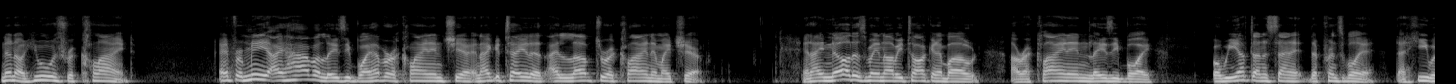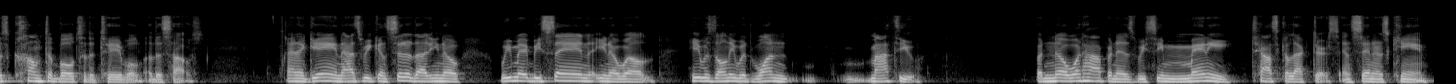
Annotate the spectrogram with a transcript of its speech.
No, no, he was reclined. And for me, I have a lazy boy. I have a reclining chair, and I can tell you that I love to recline in my chair. And I know this may not be talking about a reclining lazy boy, but we have to understand it, the principle here that he was comfortable to the table of this house. And again, as we consider that, you know, we may be saying, you know, well, he was only with one Matthew. But no, what happened is we see many tax collectors and sinners came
